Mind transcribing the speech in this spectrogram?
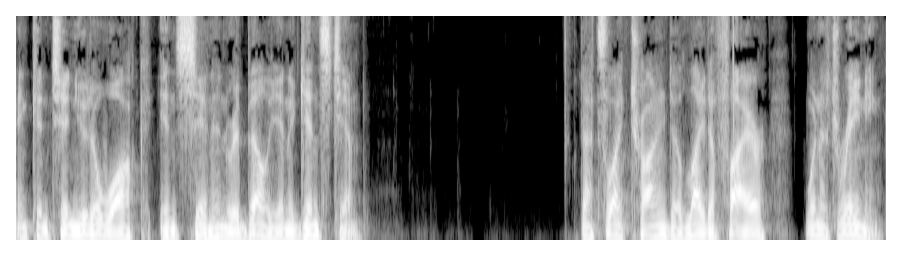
and continue to walk in sin and rebellion against Him. That's like trying to light a fire when it's raining.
